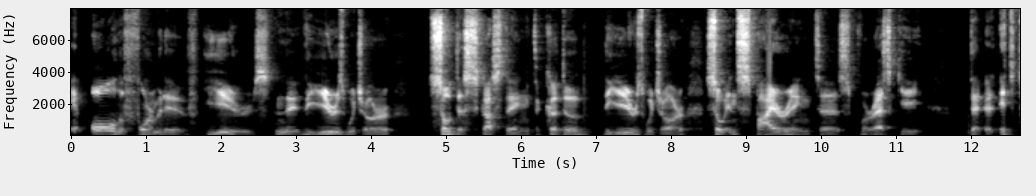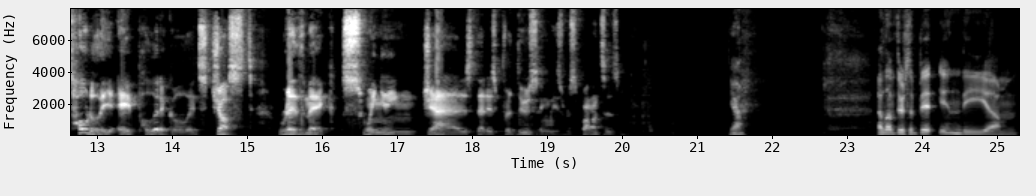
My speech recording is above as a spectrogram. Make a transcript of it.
in all the formative years, the, the years which are so disgusting to Qutb, the years which are so inspiring to Skvorecky, that it's totally apolitical. It's just rhythmic, swinging jazz that is producing these responses in people. Yeah. I love there's a bit in the um,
